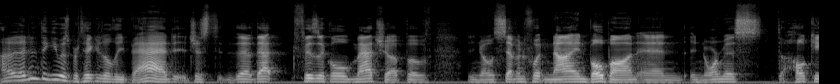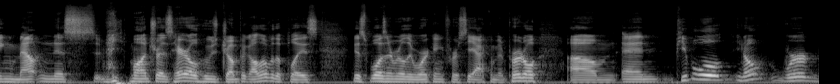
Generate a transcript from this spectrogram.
I didn't think he was particularly bad. Just that, that physical matchup of you know, seven foot nine Boban and enormous hulking mountainous Montrez Harrell who's jumping all over the place just wasn't really working for Siakam and Poeltl. Um, and people, you know, were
